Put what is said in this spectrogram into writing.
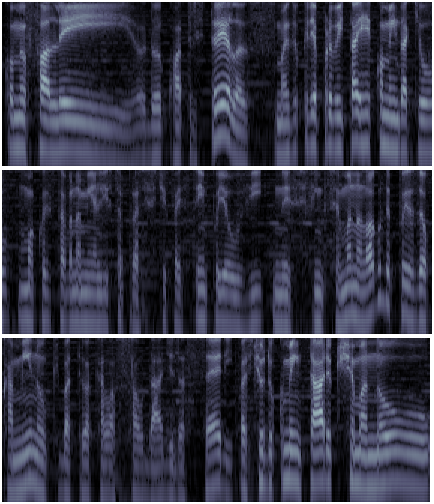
Como eu falei, eu dou quatro estrelas, mas eu queria aproveitar e recomendar aqui uma coisa que estava na minha lista para assistir faz tempo e eu vi nesse fim de semana, logo depois do El Camino, que bateu aquela saudade da série. Eu assisti o documentário que chama No,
